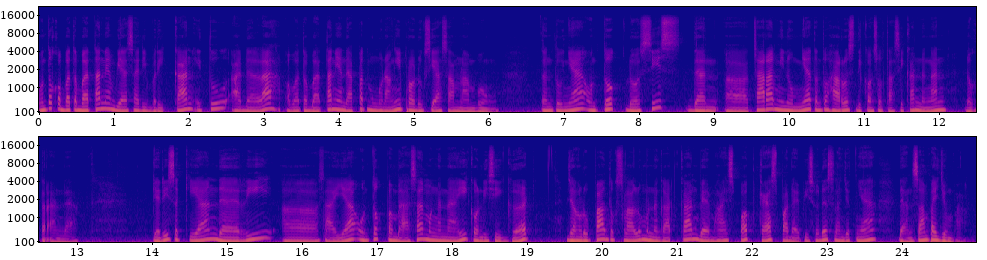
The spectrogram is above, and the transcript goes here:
Untuk obat-obatan yang biasa diberikan itu adalah obat-obatan yang dapat mengurangi produksi asam lambung. Tentunya untuk dosis dan e, cara minumnya tentu harus dikonsultasikan dengan dokter Anda. Jadi sekian dari uh, saya untuk pembahasan mengenai kondisi GERD. Jangan lupa untuk selalu mendengarkan BMHS Podcast pada episode selanjutnya dan sampai jumpa.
